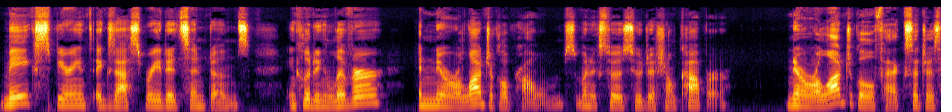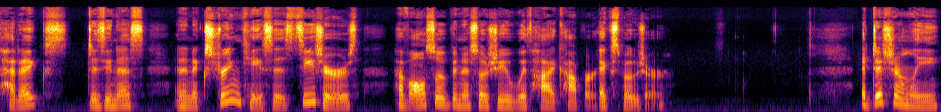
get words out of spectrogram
may experience exacerbated symptoms, including liver and neurological problems when exposed to additional copper. Neurological effects such as headaches, dizziness, and in extreme cases, seizures, have also been associated with high copper exposure. Additionally,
